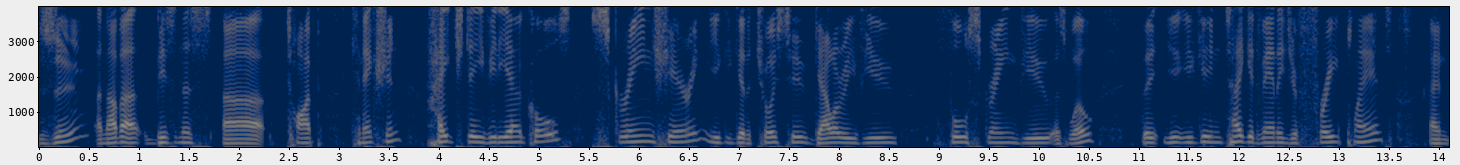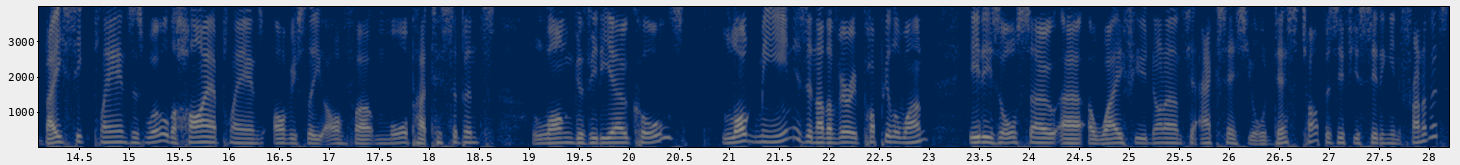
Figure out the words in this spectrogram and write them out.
Zoom, another business uh, type connection, HD video calls, screen sharing. You can get a choice to gallery view, full screen view as well. The, you, you can take advantage of free plans and basic plans as well. The higher plans obviously offer more participants, longer video calls. Log Me In is another very popular one. It is also uh, a way for you not only to access your desktop as if you're sitting in front of it,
